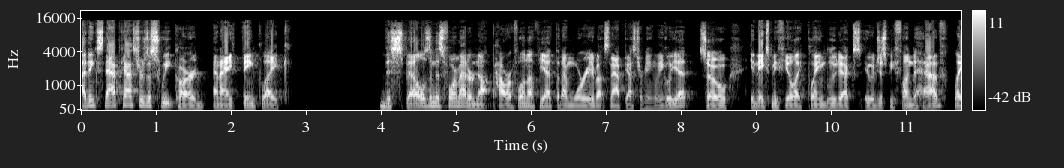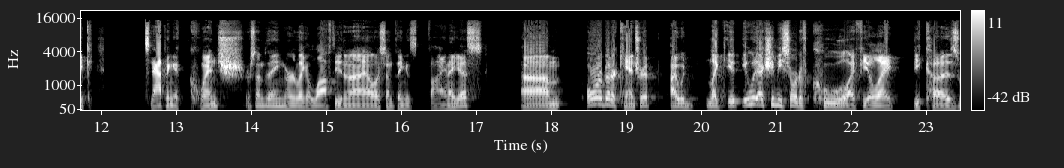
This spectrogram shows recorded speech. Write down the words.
I think Snapcaster is a sweet card, and I think like the spells in this format are not powerful enough yet that I'm worried about Snapcaster being legal yet. So it makes me feel like playing blue decks, it would just be fun to have. Like snapping a quench or something, or like a lofty denial or something is fine, I guess. Um, or a better cantrip. I would like it, it would actually be sort of cool, I feel like, because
